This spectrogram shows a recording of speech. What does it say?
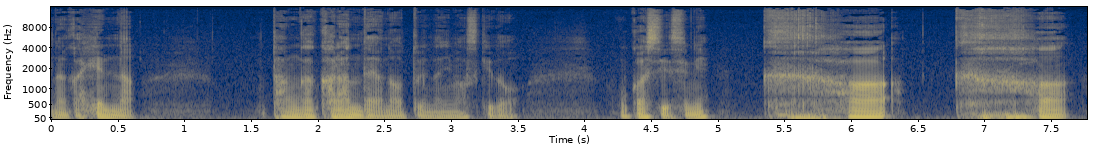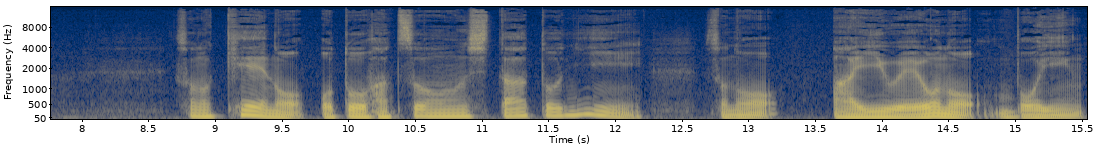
う？なんか変な単が絡んだような音になりますけどおかしいですよね。かかその K の音を発音した後にそのあいうえおの母音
